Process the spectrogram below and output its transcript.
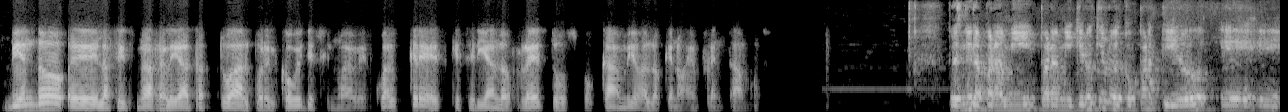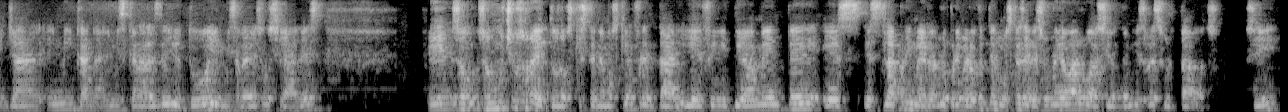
Viendo eh, la, la, realidad actual por el COVID-19, ¿cuál crees que serían los retos o cambios a los que nos enfrentamos? Pues mira, para mí, para mí creo que lo he compartido eh, eh, ya en, mi en mis canales de YouTube y en mis redes sociales. Eh, son, son, muchos retos los que tenemos que enfrentar y definitivamente es, es, la primera, lo primero que tenemos que hacer es una evaluación de mis resultados, ¿sí?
